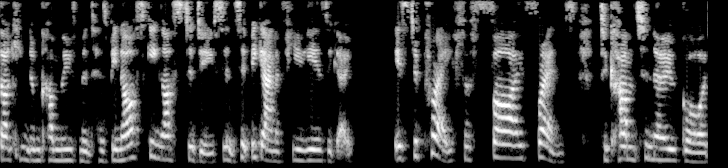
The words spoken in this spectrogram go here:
Thy Kingdom Come movement has been asking us to do since it began a few years ago is to pray for five friends to come to know God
